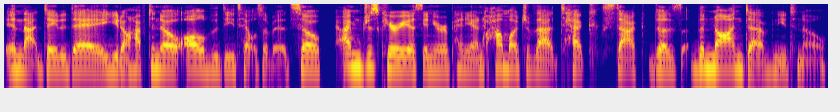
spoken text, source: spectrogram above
in that day to day, you don't have to know all of the details of it. So I'm just curious, in your opinion, how much of that tech stack does the non dev need to know?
